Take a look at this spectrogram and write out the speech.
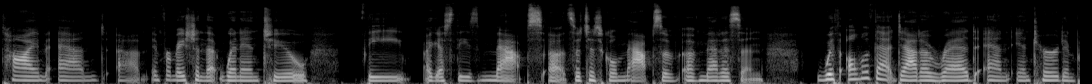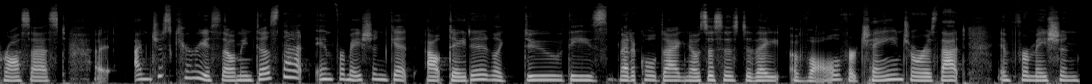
time and um, information that went into the I guess these maps, uh, statistical maps of of medicine. With all of that data read and entered and processed, uh, I'm just curious though. I mean, does that information get outdated? Like, do these medical diagnoses do they evolve or change, or is that information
